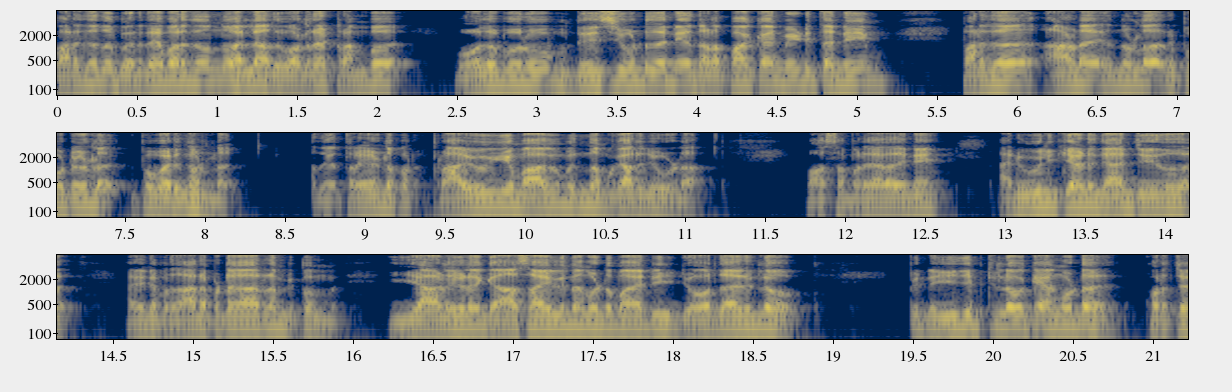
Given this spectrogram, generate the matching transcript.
പറഞ്ഞത് വെറുതെ പറഞ്ഞതൊന്നും അല്ല അത് വളരെ ട്രംപ് ബോധപൂർവവും ഉദ്ദേശിച്ചുകൊണ്ട് തന്നെ നടപ്പാക്കാൻ വേണ്ടി തന്നെയും പറഞ്ഞത് ആണ് എന്നുള്ള റിപ്പോർട്ടുകൾ ഇപ്പോൾ വരുന്നുണ്ട്. അത് എത്ര കണ്ട് പ്രായോഗികമാകുമെന്ന് നമുക്ക് അറിഞ്ഞുകൂടാ. വാസം പറഞ്ഞാൽ അതിനെ അനുകൂലിക്കുകയാണ് ഞാൻ ചെയ്തത്. അതിന്റെ പ്രധാനപ്പെട്ട കാരണം ഇപ്പം ഈ ആളുകളെ ഗാസായിൽ നിന്ന് അങ്ങോട്ട് മാറ്റി ജോർദാനിലോ പിന്നെ ഈജിപ്തിലൊക്കെ അങ്ങോട്ട് കുറച്ച്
